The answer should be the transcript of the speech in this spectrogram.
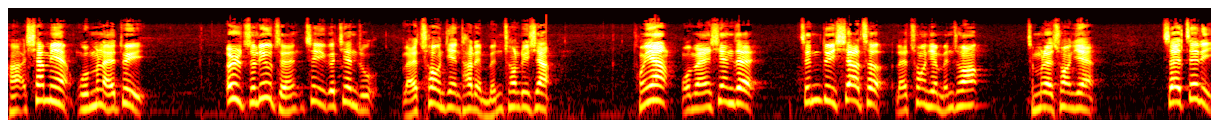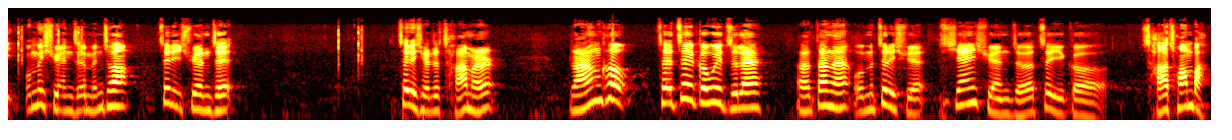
好，下面我们来对二至六层这一个建筑来创建它的门窗对象。同样，我们现在针对下侧来创建门窗，怎么来创建？在这里，我们选择门窗，这里选择，这里选择茶门儿，然后在这个位置呢，呃，当然我们这里选先选择这一个茶窗吧，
